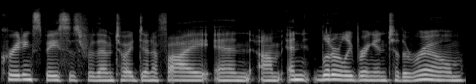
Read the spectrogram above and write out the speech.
creating spaces for them to identify and um, and literally bring into the room.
